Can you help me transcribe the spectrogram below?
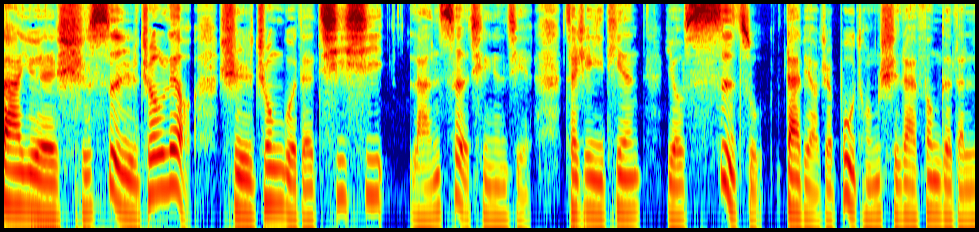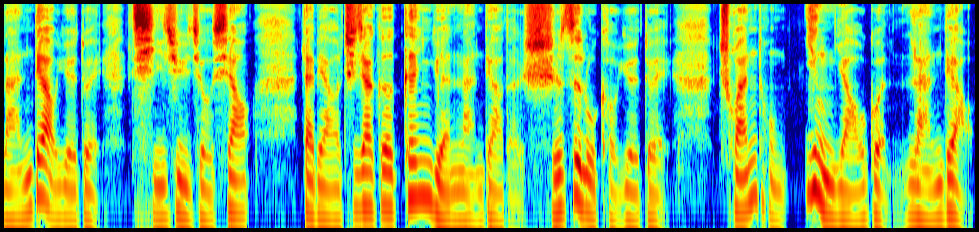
八月十四日周六是中国的七夕蓝色情人节，在这一天，有四组代表着不同时代风格的蓝调乐队齐聚九霄，代表芝加哥根源蓝调的十字路口乐队，传统硬摇滚蓝调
